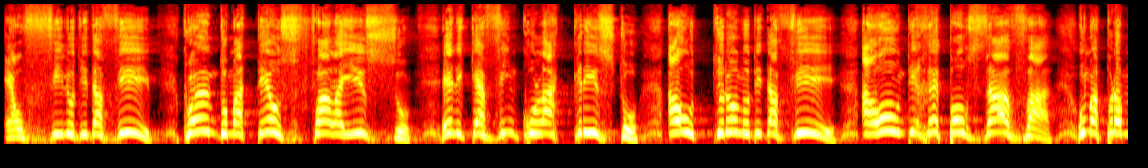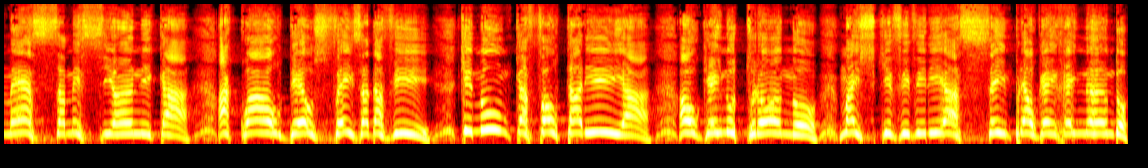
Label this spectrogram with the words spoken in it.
é o filho de Davi. Quando Mateus fala isso, ele quer vincular Cristo ao trono de Davi, aonde repousava uma promessa messiânica, a qual Deus fez a Davi, que nunca faltaria alguém no trono, mas que viveria sempre alguém reinando.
